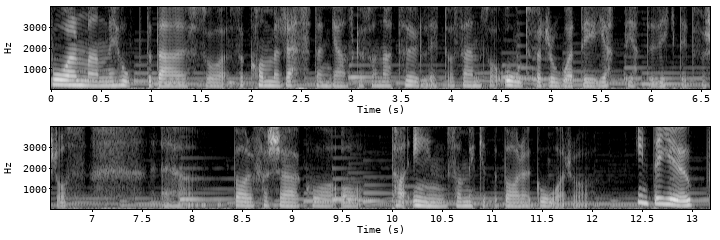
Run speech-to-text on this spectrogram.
får man ihop det där så, så kommer resten ganska så naturligt. Och sen så ordförråd, det är jätte, jätteviktigt förstås. Eh, bara försök att ta in så mycket det bara går. Och inte ge upp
